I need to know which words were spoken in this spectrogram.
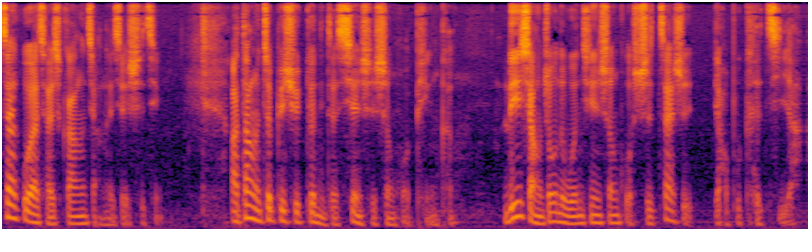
再过来才是刚刚讲那些事情。啊，当然这必须跟你的现实生活平衡。理想中的文青生活实在是遥不可及啊！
